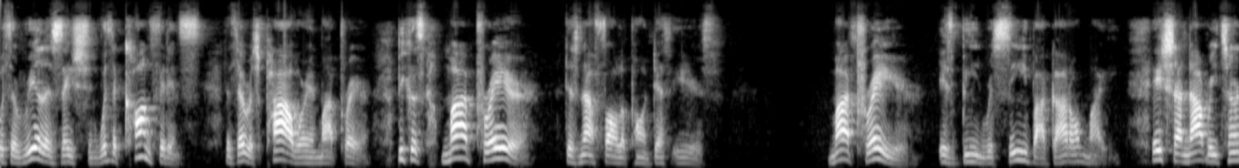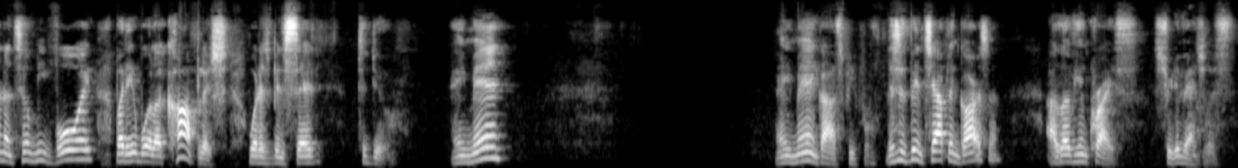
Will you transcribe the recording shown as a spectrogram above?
with the realization, with the confidence that there is power in my prayer because my prayer does not fall upon deaf ears. My prayer is being received by God Almighty. It shall not return unto me void, but it will accomplish what has been said to do. Amen. Amen, God's people. This has been Chaplain Garza. I love you in Christ, Street Evangelist.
